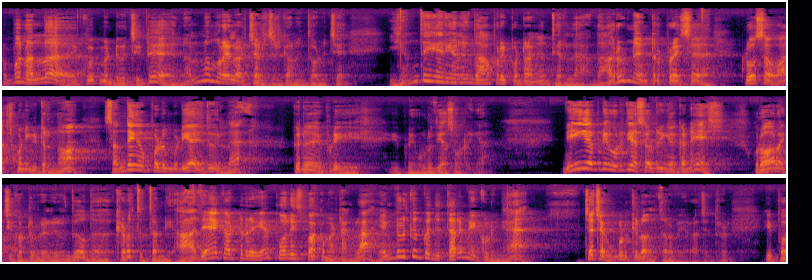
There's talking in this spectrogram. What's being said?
ரொம்ப நல்ல எக்யூப்மெண்ட் வச்சுட்டு நல்ல முறையில் அடிச்சடிச்சிருக்கானுன்னு தோணுச்சு. எந்த ஏரியாவிலேருந்து ஆப்ரேட் பண்ணுறாங்கன்னு தெரில அந்த அருண் என்டர்பிரைஸை க்ளோஸாக வாட்ச் பண்ணிக்கிட்டு இருந்தோம். சந்தேகப்படும்படியாக எதுவும் இல்லை. பின்ன எப்படி இப்படி உறுதியாக சொல்கிறீங்க நீங்கள் எப்படி உறுதியாக சொல்கிறீங்க கணேஷ்? ஒரு ஆராய்ச்சி கட்டுரையிலிருந்து அந்த கிணத்து தண்ணி. அதே கட்டுரையை போலீஸ் பார்க்க மாட்டாங்களா? எங்களுக்கும் கொஞ்சம் திறமை கொடுங்க. சேச்சா உங்களுக்கு இல்லாத திறமை ராஜேந்திரன். இப்போ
